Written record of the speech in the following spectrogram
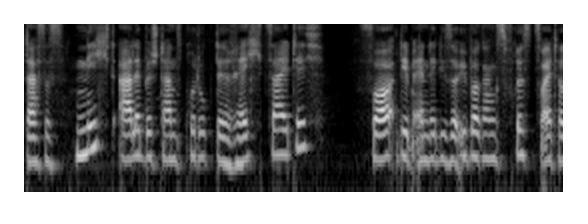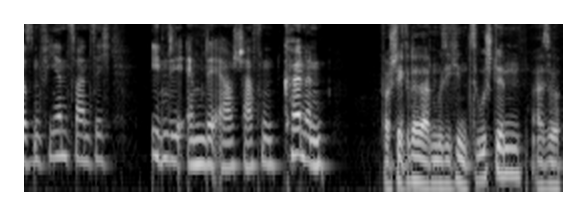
dass es nicht alle Bestandsprodukte rechtzeitig vor dem Ende dieser Übergangsfrist 2024 in die MDR schaffen können. Frau Schickler, da muss ich Ihnen zustimmen. Also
